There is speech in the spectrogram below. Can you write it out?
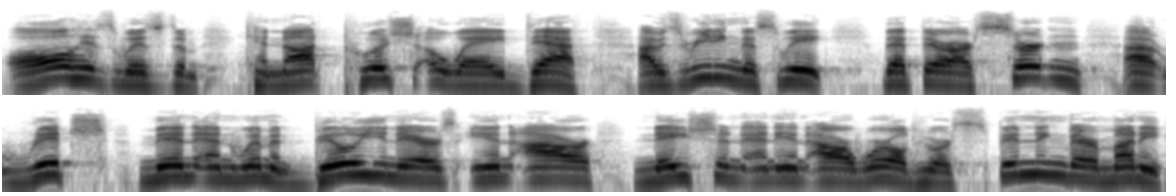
all his wisdom cannot push away death. I was reading this week that there are certain uh, rich men and women, billionaires in our nation and in our world, who are spending their money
